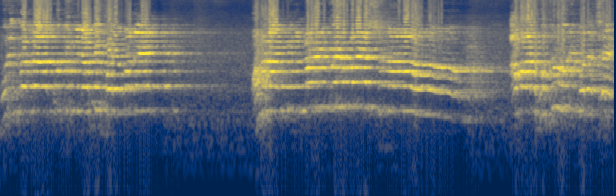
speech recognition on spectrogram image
মুরিদ প্রতি মিনতি করে বলে অনুনয় বিনয় করে বলে শোনো আমার হুজুর বলেছেন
